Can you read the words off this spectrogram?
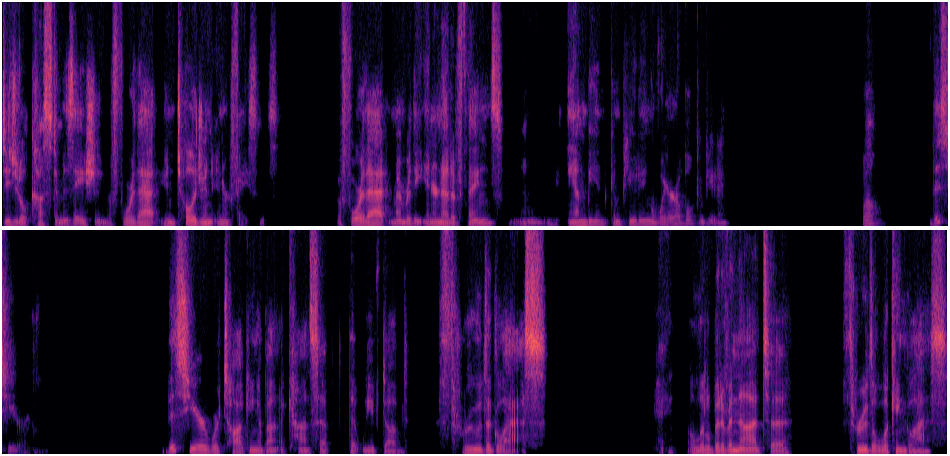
digital customization. Before that, intelligent interfaces. Before that, remember the Internet of Things, ambient computing, wearable computing? Well, this year, this year, we're talking about a concept that we've dubbed through the glass. Okay, a little bit of a nod to through the looking glass.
